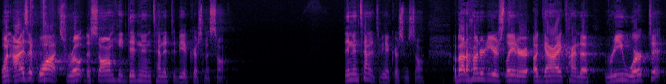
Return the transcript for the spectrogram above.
When Isaac Watts wrote the song, he didn't intend it to be a Christmas song. Didn't intend it to be a Christmas song. About 100 years later, a guy kind of reworked it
